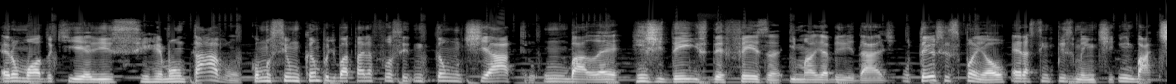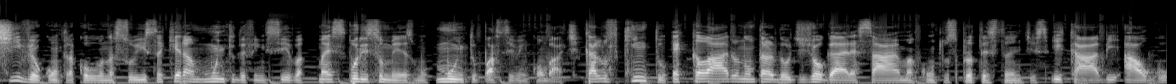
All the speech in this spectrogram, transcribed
era o modo que eles se remontavam, como se um campo de batalha fosse então um teatro, um balé, rigidez, defesa e maleabilidade. O terço espanhol era simplesmente imbatível contra a coluna suíça, que era muito defensiva, mas por isso mesmo muito passiva em combate. Carlos V, é claro, não tardou de jogar essa arma contra os protestantes, e cabe algo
